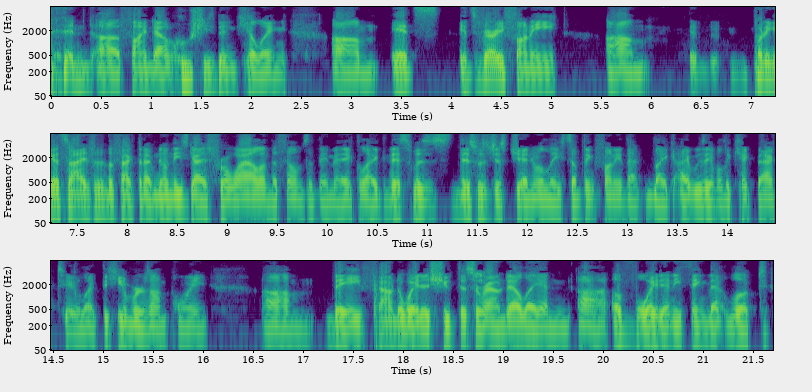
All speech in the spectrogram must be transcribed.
and, uh, find out who she's been killing. Um, it's, it's very funny. Um, putting aside from the fact that I've known these guys for a while and the films that they make, like this was this was just genuinely something funny that like I was able to kick back to. Like the humor's on point. Um, they found a way to shoot this around LA and uh, avoid anything that looked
